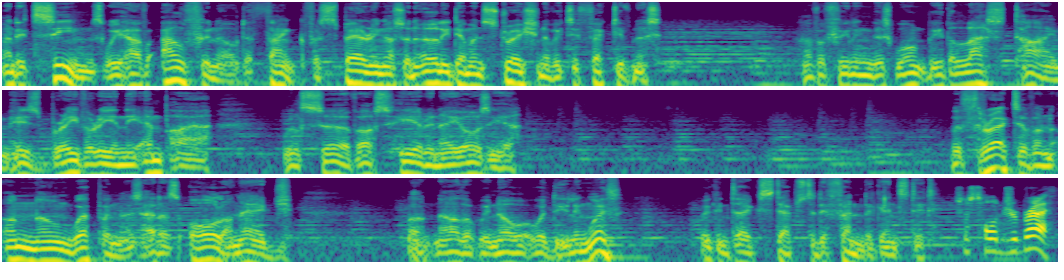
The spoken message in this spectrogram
And it seems we have Alphinaud to thank for sparing us an early demonstration of its effectiveness. I have a feeling this won't be the last time his bravery in the Empire will serve us here in Eorzea. The threat of an unknown weapon has had us all on edge. But now that we know what we're dealing with, we can take steps to defend against it. Just hold your breath.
